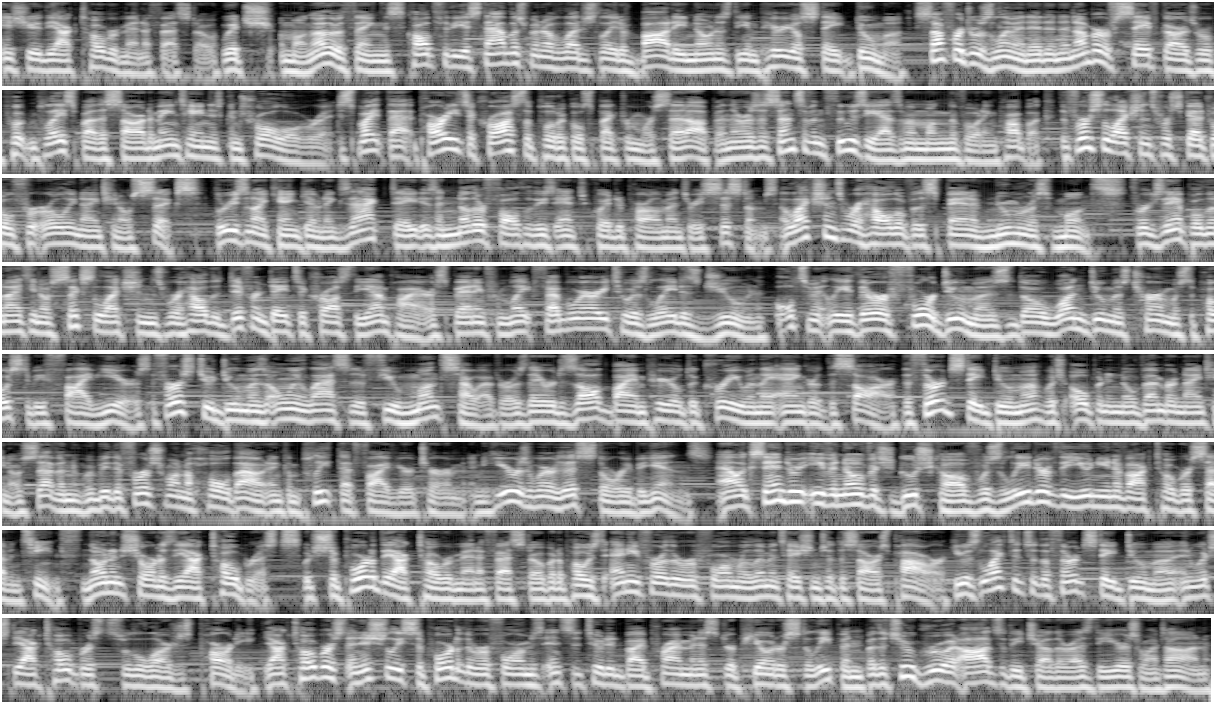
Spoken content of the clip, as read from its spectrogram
issued the October Manifesto, which, among other things, called for the establishment of a legislative body known as the Imperial State Duma. Suffrage was limited, and a number of safeguards were put in place by the Tsar to maintain his control over it. Despite that, parties across the political spectrum were set up, and there was a sense of enthusiasm among the voting public. The first elections were scheduled for early 1906. The reason I can't give an exact date is another fault of these antiquated parliamentary systems. Elections were held over the span of numerous months. For example, the 1906 elections were held at different dates across the empire, spanning from late February to as late as June. Ultimately, there were four Dumas, though one Duma's term was supposed to be five years. The first two Dumas only lasted a few months, however, as they were dissolved by imperial decree when they angered the Tsar. The third State Duma, which opened in November 1907, would be the first one to hold out and complete that five-year term, and here's where this story begins. Alexander Ivanovich Guchkov was leader of the Union of October 17th, known in short as the Octoberists, which supported the October Manifesto but opposed any further reform or limitation to the Tsar's power. He was elected to the Third State Duma, in which the Octoberists were the largest party. The Octoberists initially supported the reforms instituted by Prime Minister Pyotr Stolypin, but the two grew at odds with each other as the years went on.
